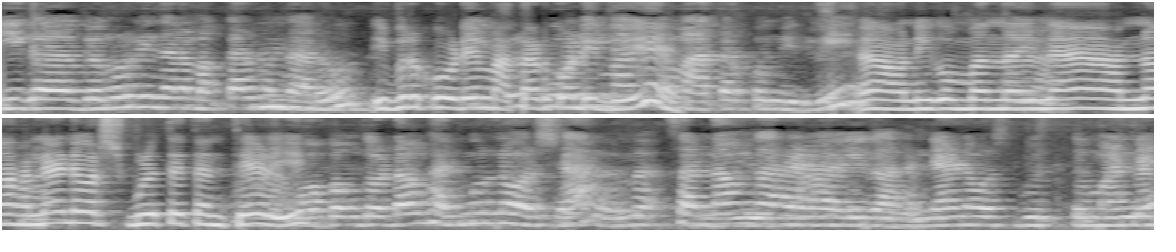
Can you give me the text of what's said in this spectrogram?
ಈಗ ಬೆಂಗಳೂರಿಂದ ನಮ್ಮ ಅಕ್ಕಾರ ಬಂದಾರು. ಇಬ್ರು ಕೂಡ ಮಾತಾಡ್ಕೊಂಡಿದ್ವಿ. ಮಾತಾಡ್ಕೊಂಡಿದ್ವಿ. ಅವನಿಗೊಬ್ಬ ಇನ್ನ ಹನ್ನೊ ಹನ್ನೆರಡನೇ ವರ್ಷ ಬೀಳ್ತೈತೆ ಅಂತ ಹೇಳಿ ಒಬ್ಬ ದೊಡ್ಡವಂಗ ಹದಿಮೂರನೇ ವರ್ಷ ಸಣ್ಣವಂಗ ಈಗ ಹನ್ನೆರಡನೇ ವರ್ಷ ಬೀಳ್ತು ಮೊನ್ನೆ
